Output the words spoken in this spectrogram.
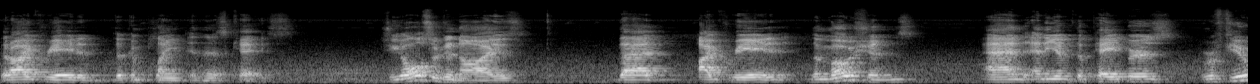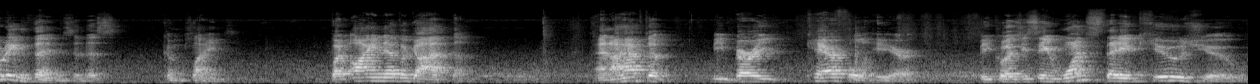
that I created the complaint in this case. She also denies that I created the motions and any of the papers refuting things in this complaint. But I never got them. And I have to be very careful here because you see, once they accuse you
